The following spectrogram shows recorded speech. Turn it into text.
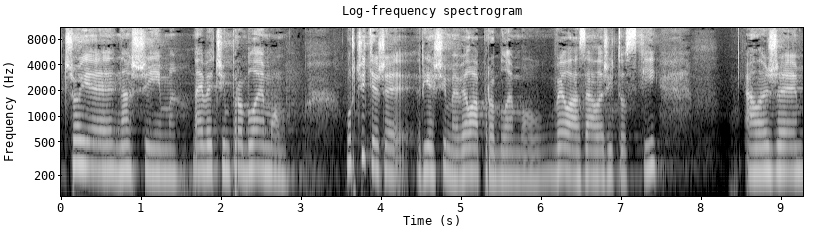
čo je našim najväčším problémom. Určite, že riešime veľa problémov, veľa záležitostí, ale že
